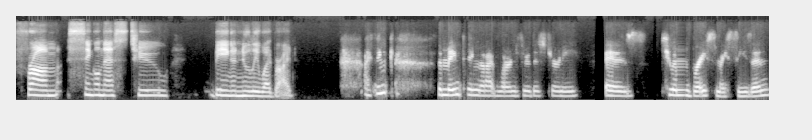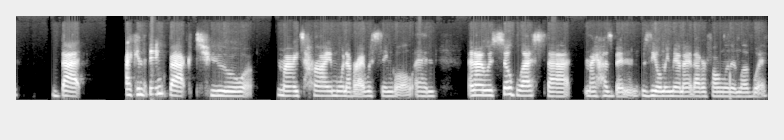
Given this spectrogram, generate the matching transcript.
from singleness to being a newlywed bride? I think the main thing that I've learned through this journey is to embrace my season that I can think back to my time whenever I was single and and I was so blessed that my husband was the only man I've ever fallen in love with.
